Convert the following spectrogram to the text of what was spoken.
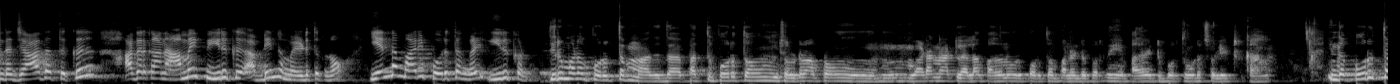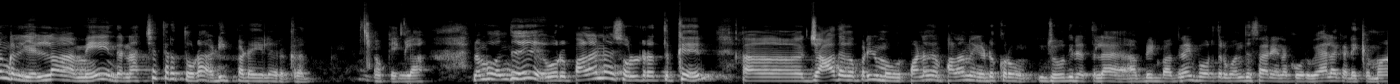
அந்த ஜாதத்துக்கு அதற்கான அமைப்பு இருக்கு அப்படின்னு நம்ம எடுத்துக்கணும். எந்த மாதிரி பொருத்தங்கள் இருக்கணும்? திருமண பொருத்தம் அதுதான் பத்து பொருத்தம் சொல்றோம். அப்புறம் வடநாட்டுல எல்லாம் பதினோரு பொருத்தம் பன்னெண்டு பொருத்தம் பதினெட்டு பொருத்தம் கூட சொல்லிட்டு இருக்காங்க இந்த பொருத்தங்கள் எல்லாமே இந்த நட்சத்திரத்தோட அடிப்படையில இருக்கிறது. ஓகேங்களா? நம்ம வந்து ஒரு பலனை சொல்றதுக்கு ஜாதகப்படி நம்ம ஒரு பலனை பலனை எடுக்கிறோம் ஜோதிடத்துல அப்படின்னு பார்த்தீங்கன்னா இப்போ ஒருத்தர் வந்து சார் எனக்கு ஒரு வேலை கிடைக்குமா?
